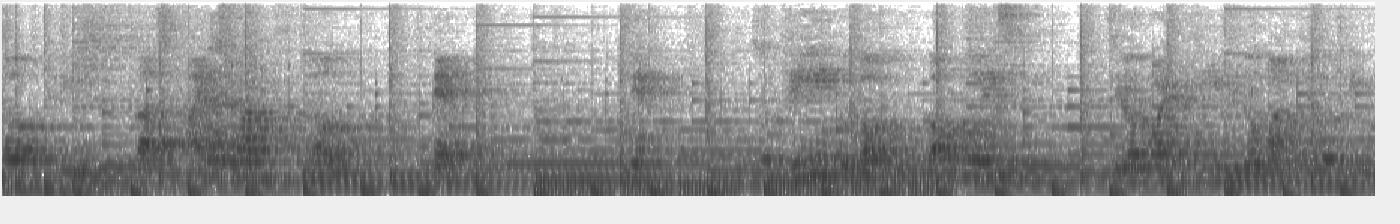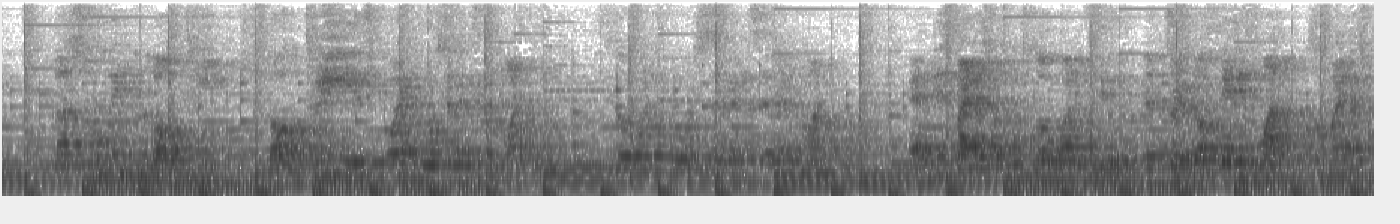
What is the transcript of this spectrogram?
log 3 plus minus 1 log 10. Okay? So 3 into log 2. Log 2 is 0.30103 plus 2 into log 3. Log 3 is 0.47712. 0.47712 and this minus 1 because log 1 is 0 uh, sorry log 10 is 1 so minus 1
